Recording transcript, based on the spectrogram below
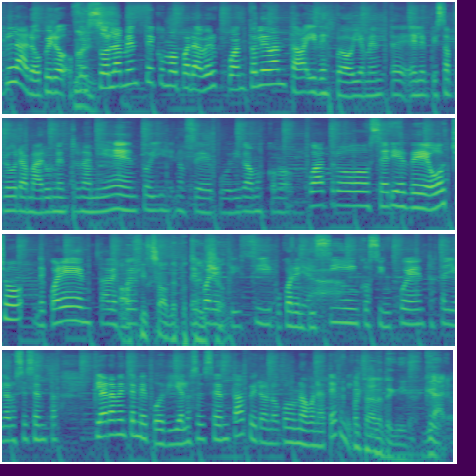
Claro, pero nice. fue solamente como para ver cuánto levantaba y después, obviamente, él empieza a programar un entrenamiento y no sé, pues, digamos como cuatro series de 8, de 40, después oh, de 45 sí, pues 45, 50 hasta llegar a los 60. Claramente me podía a los 60, pero no con una buena técnica. Faltaba la técnica. Claro,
